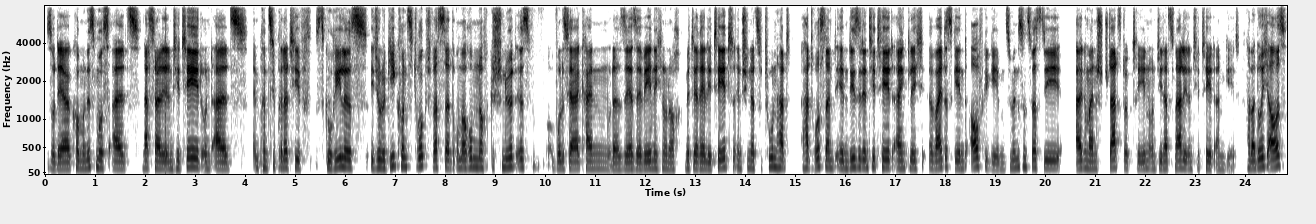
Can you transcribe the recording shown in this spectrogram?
so der Kommunismus als nationale Identität und als im Prinzip relativ skurriles Ideologiekonstrukt, was da drumherum noch geschnürt ist, obwohl es ja keinen oder sehr, sehr wenig nur noch mit der Realität in China zu tun hat, hat Russland eben diese Identität eigentlich weitestgehend aufgegeben, zumindest was die allgemeine Staatsdoktrin und die nationale Identität angeht. Aber durchaus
